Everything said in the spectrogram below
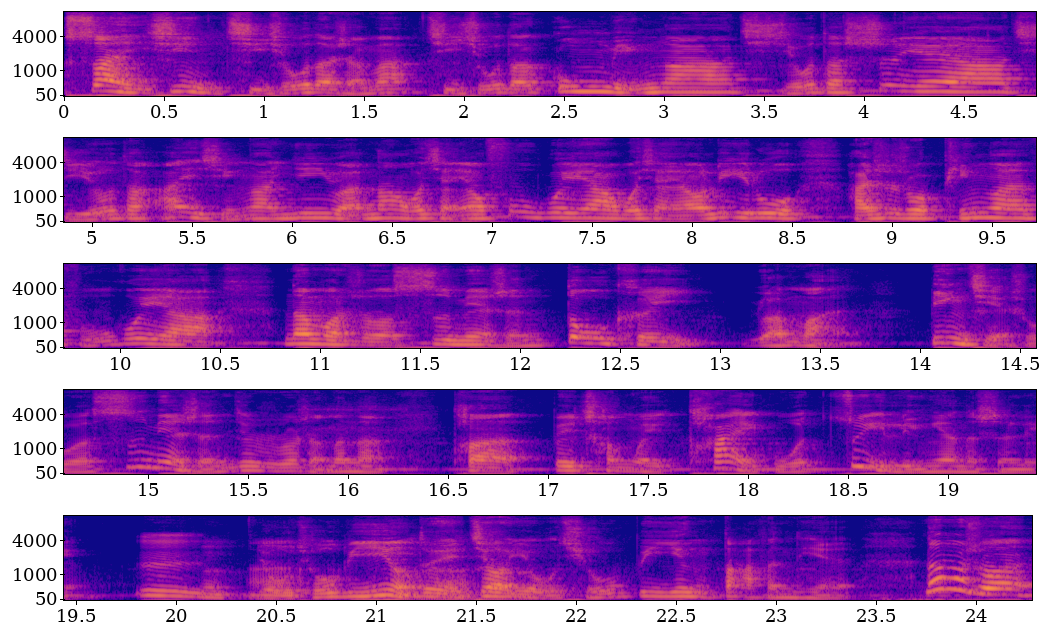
善信祈求的什么，祈求的功名啊，祈求的事业啊，祈求的爱情啊、姻缘呐、我想要富贵呀、我想要利禄，还是说平安福慧呀、那么说四面神都可以圆满，并且说四面神就是说什么呢？它被称为泰国最灵验的神灵。嗯，嗯，有求必应。对，叫有求必应大翻天。那么说，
